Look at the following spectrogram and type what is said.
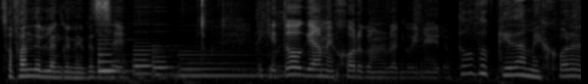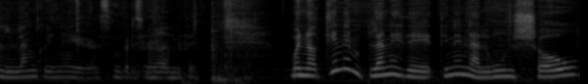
¿Sos fan del blanco y negro? Sí. Es que todo queda mejor con el blanco y negro. Todo queda mejor en el blanco y negro, es impresionante. Bueno, ¿tienen planes de, tienen algún show?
